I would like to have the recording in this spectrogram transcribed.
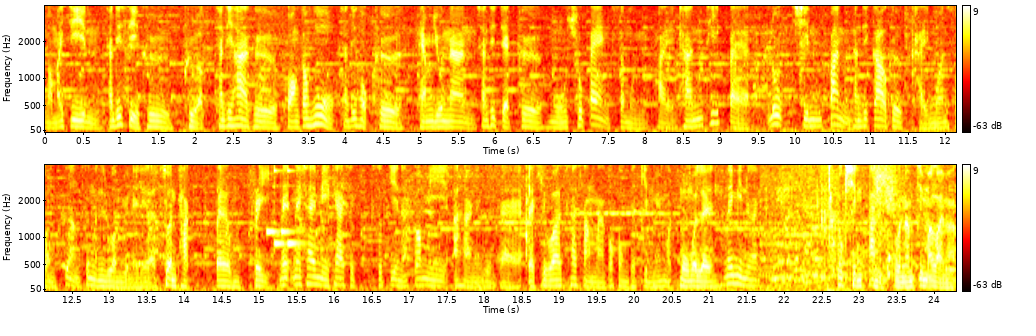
หน่อไม้จีน ชั้นทีสี่ 4 คือเผือก ชั้นที่ 5 คือ ฟองเต้าหู้ ชั้นที่ 6 คือแฮมยูนาน ชั้นที่ 7 คือ หมูชุบแป้งสมุนไพร ชั้นที่ 8 ลูกชิ้นปั้น ชั้นที่ 9 คือไข่ม้วนทรงเครื่อง ซึ่งมันรวมอยู่ในนี้แล้วส่วนผักเติมฟรี ไม่ไม่ใช่มีแค่ซุซุกี้นะ ก็มีอาหารอย่างอื่นแต่ แต่คิดว่าถ้าสั่งมาก็คงจะกินไม่หมด หมูหมดเลย ไม่มีเนื้อ ลูกชิ้นปั้นโหน้ำจิ้มอร่อยมาก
